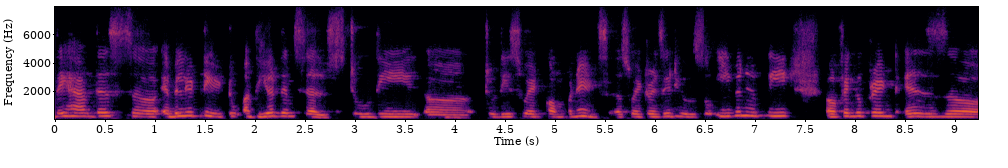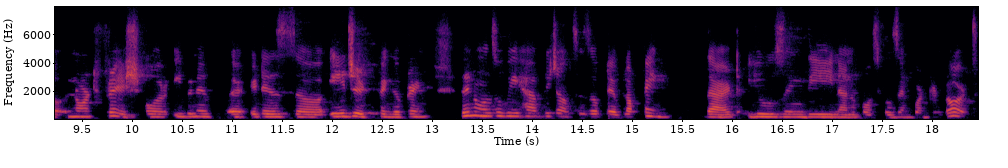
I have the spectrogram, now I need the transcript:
they have this uh, ability to adhere themselves to the uh, to the sweat components uh, sweat residues so even if the uh, fingerprint is uh, not fresh or even if uh, it is aged fingerprint then also we have the chances of developing that using the nanophosphors and quantum dots.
